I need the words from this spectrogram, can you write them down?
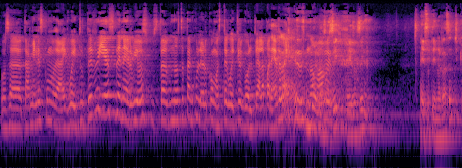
O sea, también es como de, ay, güey, tú te ríes de nervios, pues, está- no está tan culero como este güey que golpea la pared, güey. No bueno, mames. eso sí, eso sí. Eso tiene razón, chica.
